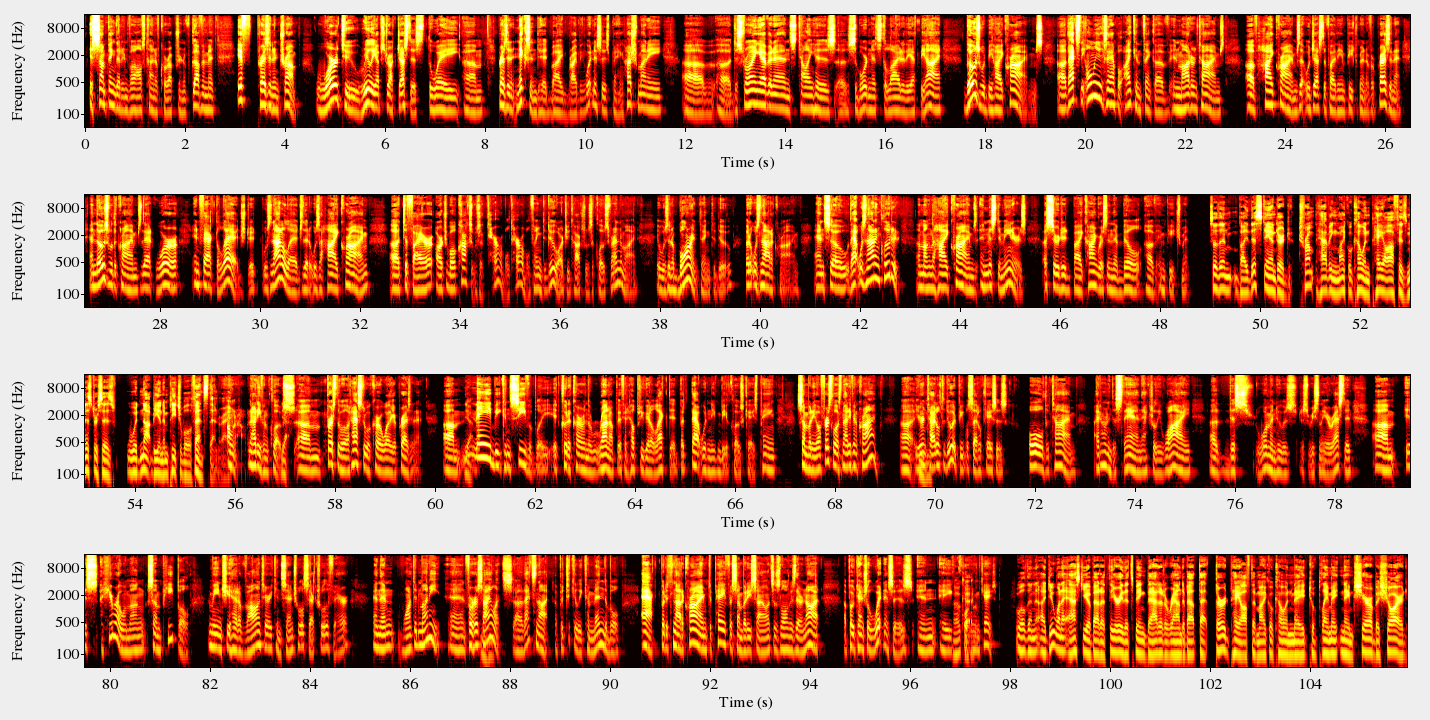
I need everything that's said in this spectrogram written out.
is something that involves kind of corruption of government. If President Trump were to really obstruct justice the way um, President Nixon did by bribing witnesses, paying hush money, uh, uh, destroying evidence, telling his uh, subordinates to lie to the FBI, those would be high crimes. Uh, that's the only example I can think of in modern times of high crimes that would justify the impeachment of a president. And those were the crimes that were, in fact, alleged. It was not alleged that it was a high crime uh, to fire Archibald Cox. It was a terrible, terrible thing to do. Archie Cox was a close friend of mine. It was an abhorrent thing to do, but it was not a crime. And so that was not included among the high crimes and misdemeanors asserted by Congress in their bill of impeachment. So then, by this standard, Trump having Michael Cohen pay off his mistresses would not be an impeachable offense, then, right? Oh, no, not even close. Um, first of all, it has to occur while you're president. Um, Yeah. Maybe conceivably it could occur in the run up if it helps you get elected, but that wouldn't even be a close case. Paying somebody off, first of all, it's not even a crime. Uh, you're entitled to do it. People settle cases all the time. I don't understand actually why uh, this woman who was just recently arrested um, is a hero among some people. I mean, she had a voluntary consensual sexual affair and then wanted money and for her silence. Uh, that's not a particularly commendable act, but it's not a crime to pay for somebody's silence as long as they're not a potential witnesses in a Okay. courtroom case. Well, then I do want to ask you about a theory that's being batted around about that third payoff that Michael Cohen made to a playmate named Shera Bechard,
